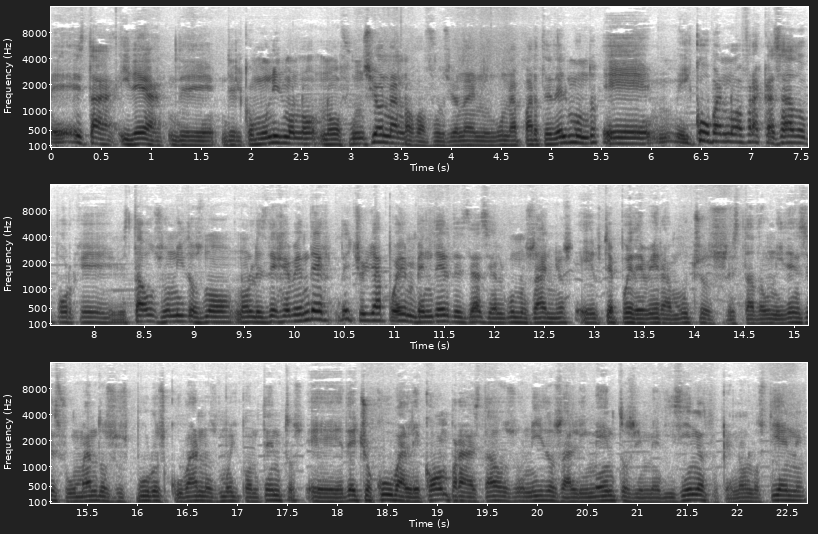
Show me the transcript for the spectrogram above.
esta idea del comunismo no, no funciona, no va a funcionar en ninguna parte del mundo, y Cuba no ha fracasado porque Estados Unidos no, no les deje vender. De hecho, ya pueden vender desde hace algunos años. Eh, usted puede ver a muchos estadounidenses fumando sus puros cubanos muy contentos. Eh, de hecho, Cuba le compra a Estados Unidos alimentos y medicinas porque no los tiene.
